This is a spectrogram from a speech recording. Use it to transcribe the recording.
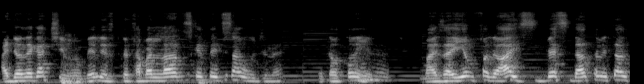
aí deu negativo, beleza, porque eu trabalho lá no Secretaria de Saúde, né? Então eu tô indo. Uhum. Mas aí eu falei, ai, se tivesse dado também tá.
